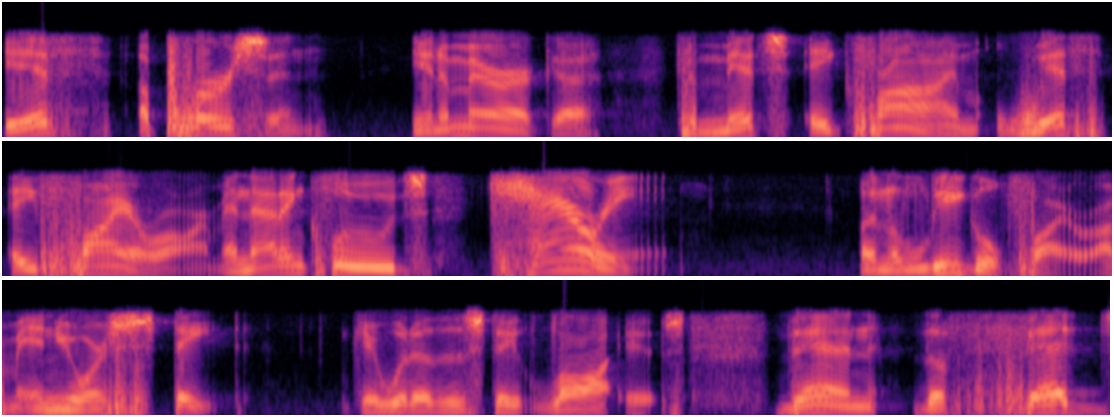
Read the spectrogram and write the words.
If a person in America commits a crime with a firearm, and that includes carrying an illegal firearm in your state, okay, whatever the state law is, then the feds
